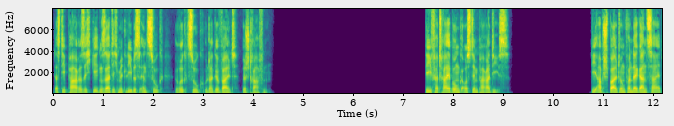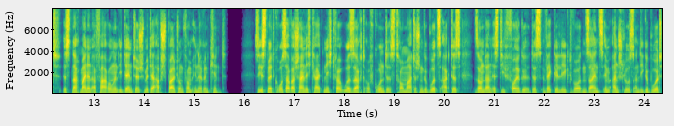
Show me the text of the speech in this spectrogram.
dass die Paare sich gegenseitig mit Liebesentzug, Rückzug oder Gewalt bestrafen. Die Vertreibung aus dem Paradies Die Abspaltung von der Ganzheit ist nach meinen Erfahrungen identisch mit der Abspaltung vom inneren Kind. Sie ist mit großer Wahrscheinlichkeit nicht verursacht aufgrund des traumatischen Geburtsaktes, sondern ist die Folge des weggelegt Wordenseins im Anschluss an die Geburt,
